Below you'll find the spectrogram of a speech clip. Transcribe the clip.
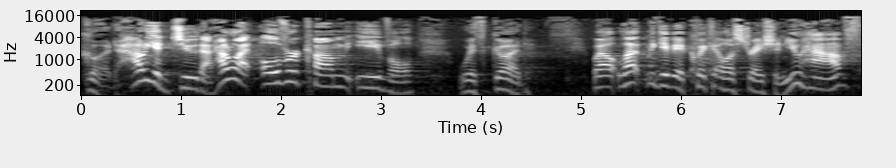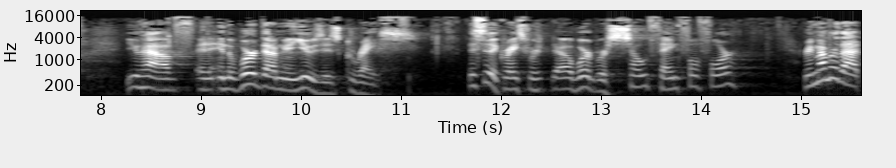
good. How do you do that? How do I overcome evil with good? Well, let me give you a quick illustration. You have, you have, and the word that I'm going to use is grace. This is a grace word we're so thankful for. Remember that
